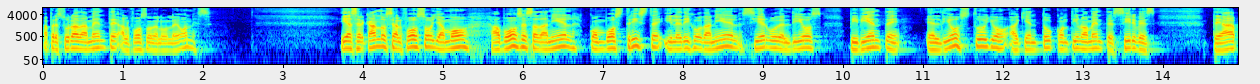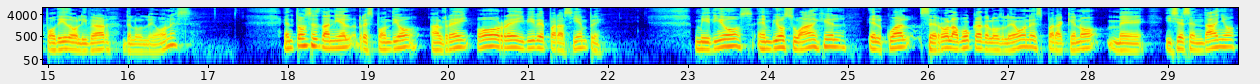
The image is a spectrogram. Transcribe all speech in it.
apresuradamente al foso de los leones. Y acercándose al foso llamó a voces a Daniel con voz triste y le dijo, Daniel, siervo del Dios viviente, el Dios tuyo a quien tú continuamente sirves, ¿te ha podido librar de los leones? Entonces Daniel respondió al rey, oh rey, vive para siempre. Mi Dios envió su ángel, el cual cerró la boca de los leones para que no me hiciesen daño,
